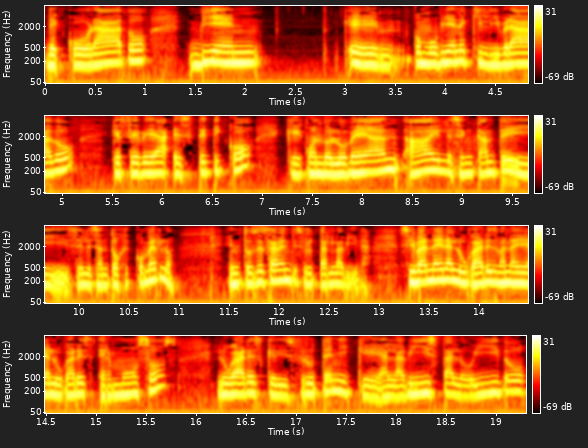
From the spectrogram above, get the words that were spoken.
decorado, bien, eh, como bien equilibrado, que se vea estético, que cuando lo vean, ay, les encante y se les antoje comerlo. Entonces saben disfrutar la vida. Si van a ir a lugares, van a ir a lugares hermosos, lugares que disfruten y que a la vista, al oído,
